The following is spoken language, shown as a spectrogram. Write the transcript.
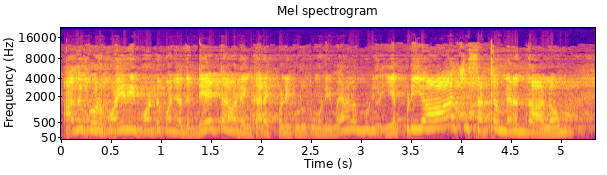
அதுக்கு ஒரு கொயரி போட்டு கொஞ்சம் அந்த டேட்டாவை நீங்கள் கரெக்ட் பண்ணி கொடுக்க முடியுமா? என்னால் முடியல. எப்படியாச்சும் சட்டம் இருந்தாலும்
